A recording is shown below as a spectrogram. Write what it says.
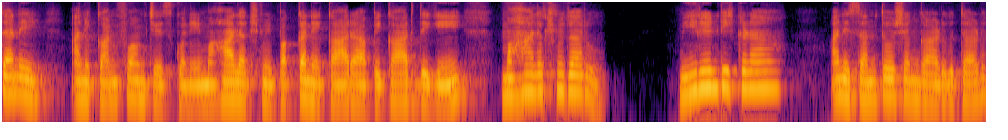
తనే అని కన్ఫర్మ్ చేసుకొని మహాలక్ష్మి పక్కనే కార్ ఆపి కార్ దిగి మహాలక్ష్మి గారు మీరేంటి ఇక్కడ? అని సంతోషంగా అడుగుతాడు.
